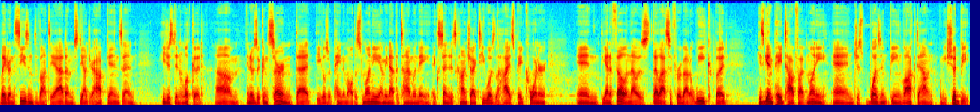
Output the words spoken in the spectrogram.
later in the season, Davante Adams, DeAndre Hopkins, and he just didn't look good. Um, and it was a concern that the Eagles are paying him all this money. I mean, at the time when they extended his contract, he was the highest paid corner in the NFL, and that was that lasted for about a week. But he's getting paid top five money and just wasn't being locked down when he should be.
